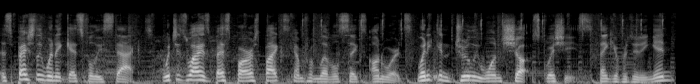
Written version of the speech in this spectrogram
especially when it gets fully stacked, which is why his best power spikes come from level 6 onwards, when he can truly one-shot squishy Thank you for tuning in.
